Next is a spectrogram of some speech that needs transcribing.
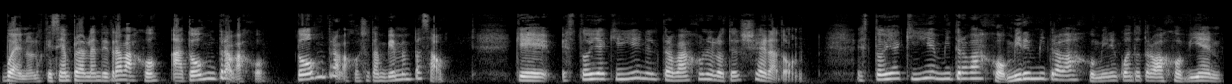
bueno, los que siempre hablan de trabajo. Ah, todo es un trabajo. Todo es un trabajo. Eso también me ha pasado. Que estoy aquí en el trabajo en el Hotel Sheraton estoy aquí en mi trabajo, miren mi trabajo, miren cuánto trabajo bien,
